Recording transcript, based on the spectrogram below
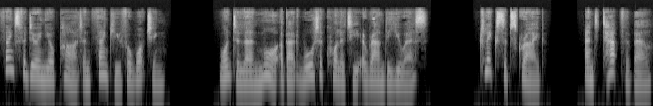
Thanks for doing your part and thank you for watching. Want to learn more about water quality around the US? Click subscribe and tap the bell.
